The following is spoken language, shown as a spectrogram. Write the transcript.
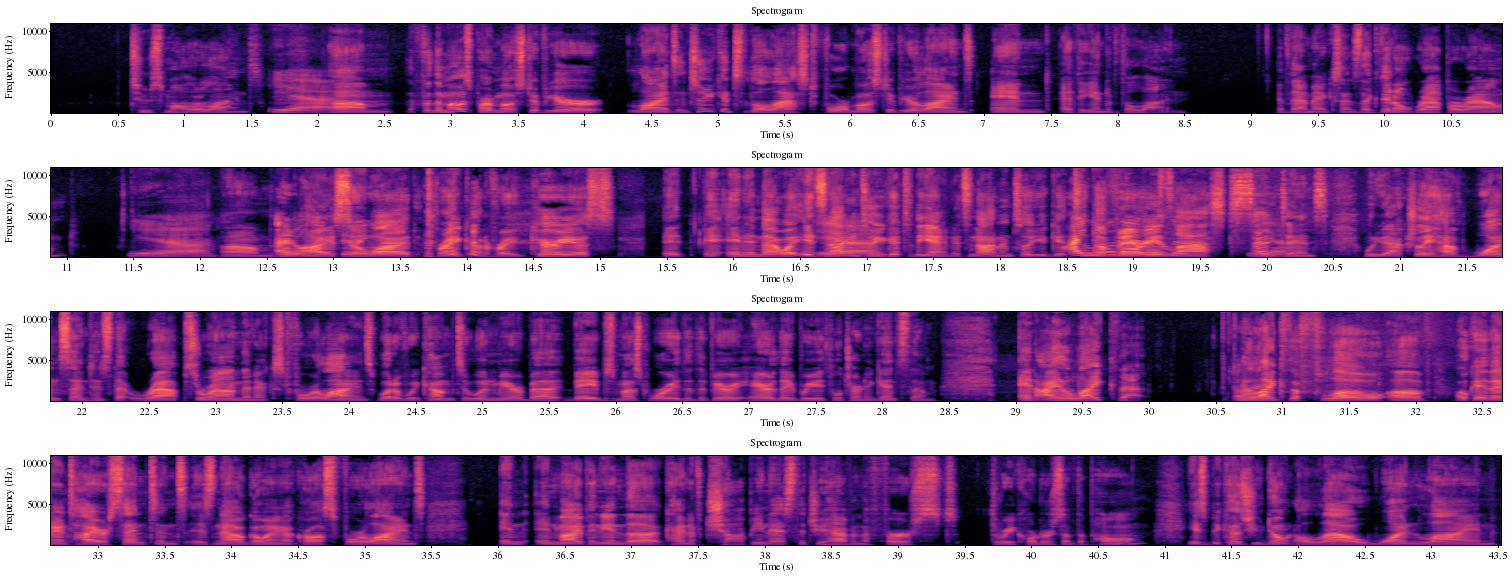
to smaller lines. Yeah. Um, for the most part, most of your lines, until you get to the last four, most of your lines end at the end of the line. If that makes sense. Like they don't wrap around. yeah. Um, I don't like eyes so wide, that. frank, unafraid, curious. It and in that way, it's not until you get to the end. It's not until you get to the very a- last yeah. sentence when you actually have one sentence that wraps around the next four lines. What have we come to when mere ba- babes must worry that the very air they breathe will turn against them? And I like that. I like the flow of okay, that entire sentence is now going across four lines. In in my opinion, the kind of choppiness that you have in the first three quarters of the poem is because you don't allow one line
